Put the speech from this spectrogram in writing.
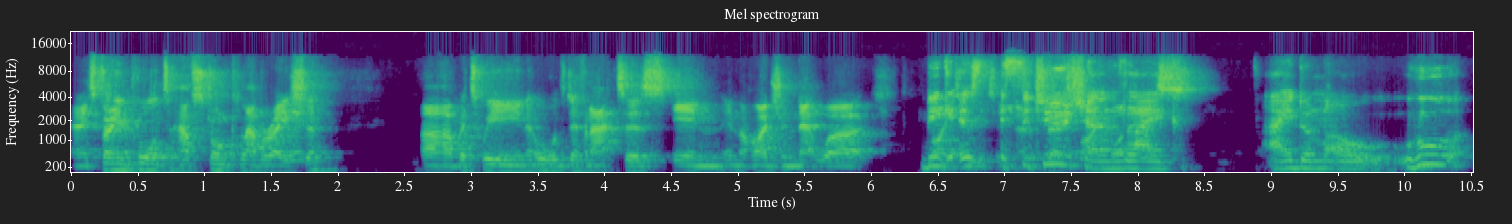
and it's very important to have strong collaboration uh, between all the different actors in in the hydrogen network. Big right ins- through to, you know, institutions like. I don't know who,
